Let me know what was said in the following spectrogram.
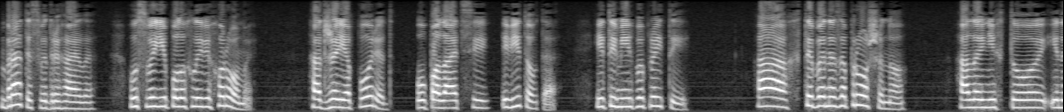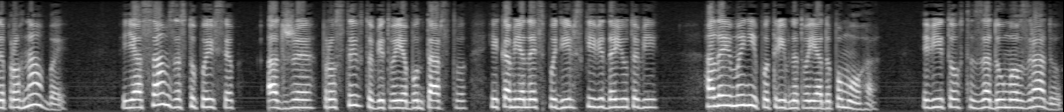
брате Свидригайле, у свої полохливі хороми? Адже я поряд, у палаці Вітовта, і ти міг би прийти. Ах, тебе не запрошено, але ніхто і не прогнав би. Я сам заступився б, адже простив тобі твоє бунтарство і Кам'янець Подільський віддаю тобі, але й мені потрібна твоя допомога. Вітовт задумав зраду.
